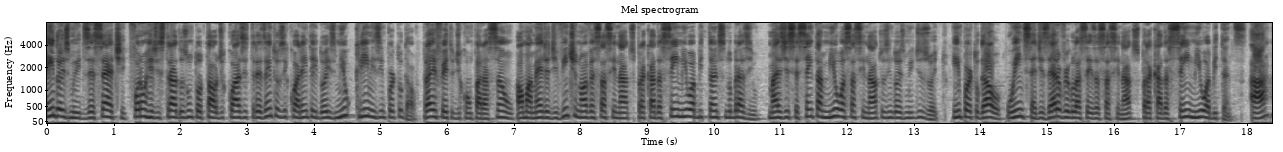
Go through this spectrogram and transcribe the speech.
Em 2017, foram registrados um total de quase 342 mil crimes em Portugal. Para efeito de comparação, há uma média de 29 assassinatos para cada 100 mil habitantes no Brasil, mais de 60 mil assassinatos em 2018. Em Portugal, o índice é de 0,6 assassinatos para cada 100 mil habitantes. Há,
